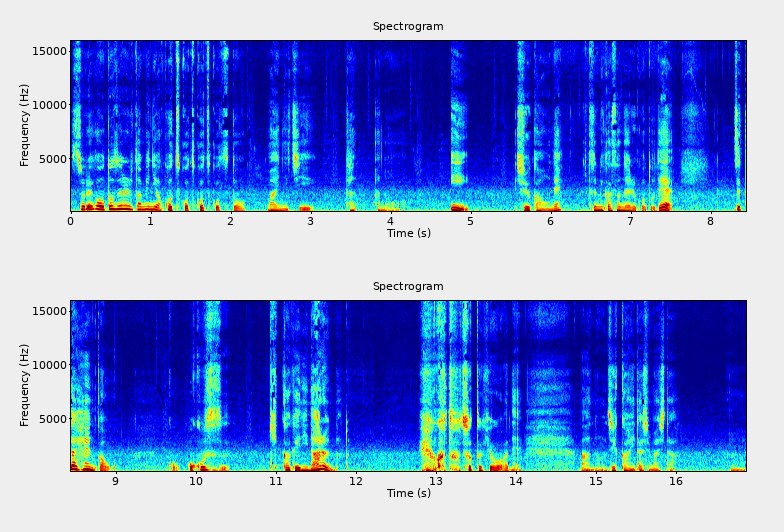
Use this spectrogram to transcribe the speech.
それが訪れるためにはコツコツコツコツと毎日あのいい習慣をね積み重ねることで絶対変化をこう起こすきっかけになるんだと。いうことをちょっと今日はねあの実感いたしました、うん、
